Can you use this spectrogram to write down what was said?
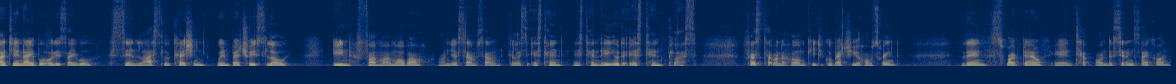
how to enable or disable send last location when battery is low in Find My Mobile on your Samsung Galaxy S10, S10e or the S10 Plus. First tap on the home key to go back to your home screen. Then swipe down and tap on the settings icon.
